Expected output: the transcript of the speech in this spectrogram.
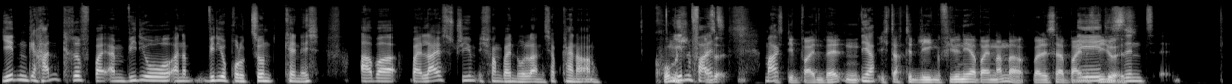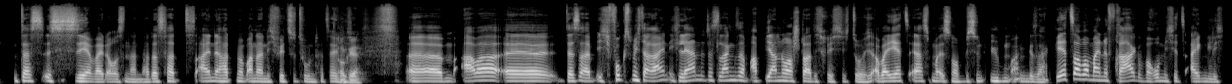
jeden Handgriff bei einem Video, einer Videoproduktion kenne ich. Aber bei Livestream, ich fange bei Null an. Ich habe keine Ahnung. Komisch. Jedenfalls, also, dass die beiden Welten, Ja. ich dachte, die liegen viel näher beieinander, weil es ja beides nee, Video die ist. sind, das ist sehr weit auseinander. Das hat, das eine hat mit dem anderen nicht viel zu tun, tatsächlich. Okay. Ähm, aber äh, deshalb, ich fuchs mich da rein, ich lerne das langsam. Ab Januar starte ich richtig durch. Aber jetzt erstmal ist noch ein bisschen Üben angesagt. Jetzt aber meine Frage, warum ich jetzt eigentlich,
